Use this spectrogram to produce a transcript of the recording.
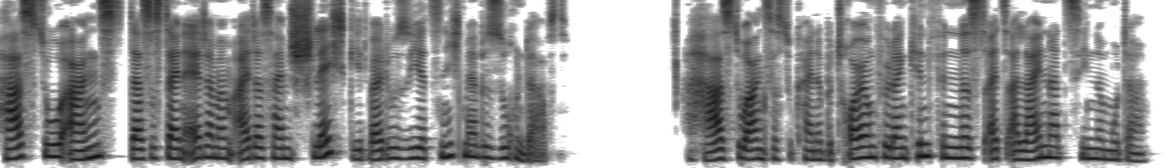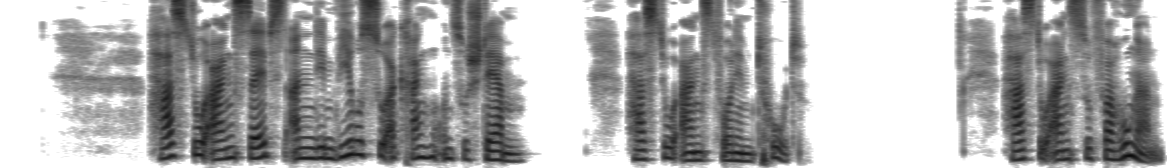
Hast du Angst, dass es deinen Eltern im Altersheim schlecht geht, weil du sie jetzt nicht mehr besuchen darfst? Hast du Angst, dass du keine Betreuung für dein Kind findest als alleinerziehende Mutter? Hast du Angst, selbst an dem Virus zu erkranken und zu sterben? Hast du Angst vor dem Tod? Hast du Angst zu verhungern?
